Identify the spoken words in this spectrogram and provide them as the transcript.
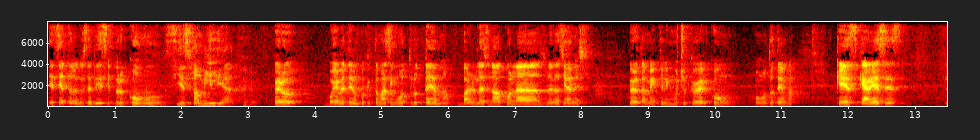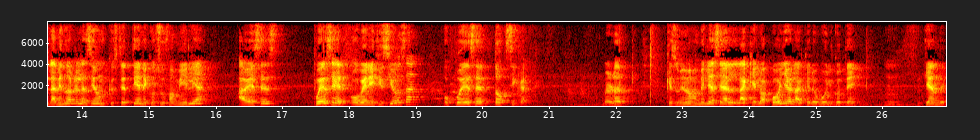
es cierto lo que usted dice, pero ¿cómo? Si es familia. Pero voy a meter un poquito más en otro tema, va relacionado con las relaciones, pero también tienen mucho que ver con, con otro tema. Que es que a veces la misma relación que usted tiene con su familia, a veces puede ser o beneficiosa o puede ser tóxica. ¿Verdad? Que su misma familia sea la que lo apoye o la que lo boicotee. ¿Entiende?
